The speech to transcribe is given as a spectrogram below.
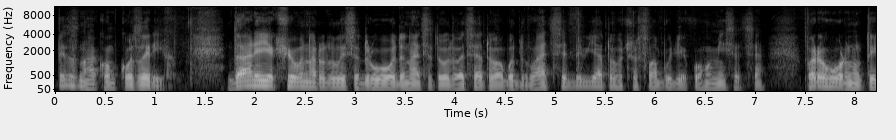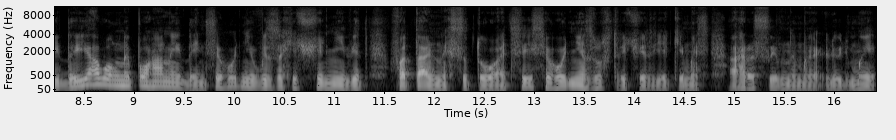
під знаком Козиріг. Далі, якщо ви народилися 2, 11, 20 або 29 числа будь-якого місяця, перегорнутий диявол непоганий день. Сьогодні ви захищені від фатальних ситуацій. Сьогодні зустрічі з якимись агресивними людьми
